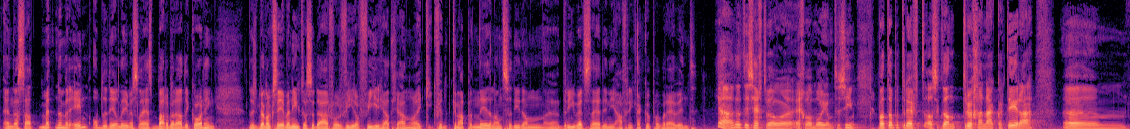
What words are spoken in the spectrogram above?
En daar staat met nummer 1 op de deelnemerslijst Barbara de Koning. Dus ik ben ook zeer benieuwd of ze daar voor vier of vier gaat gaan. Maar ik, ik vind het knap, een Nederlandse die dan drie wedstrijden in die Afrika Cup op rij wint. Ja, dat is echt wel, uh, echt wel mooi om te zien. Wat dat betreft, als ik dan terug ga naar Cartera... Um,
